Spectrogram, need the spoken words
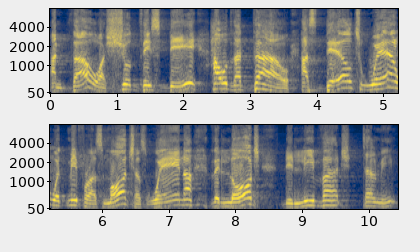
And thou hast showed this day how that thou hast dealt well with me for as much as when the Lord delivered, tell me,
